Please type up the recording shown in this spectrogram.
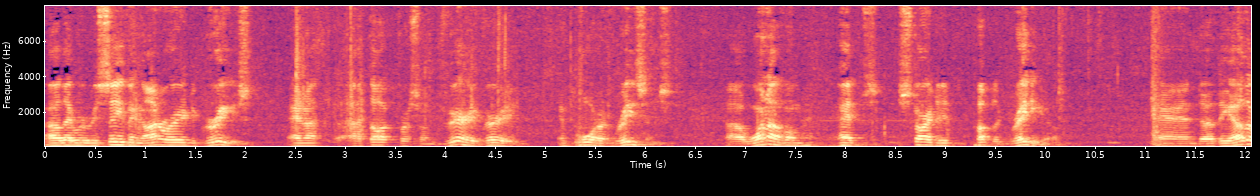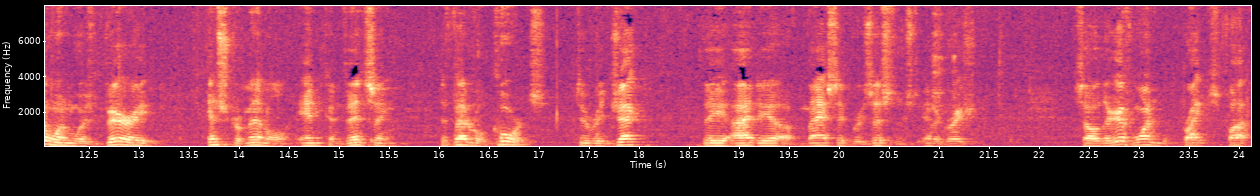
Uh, they were receiving honorary degrees, and I, I thought for some very, very important reasons. Uh, one of them had started public radio, and uh, the other one was very instrumental in convincing the federal courts to reject the idea of massive resistance to integration. So there is one bright spot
